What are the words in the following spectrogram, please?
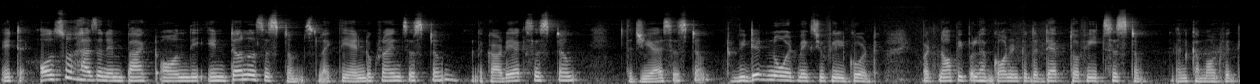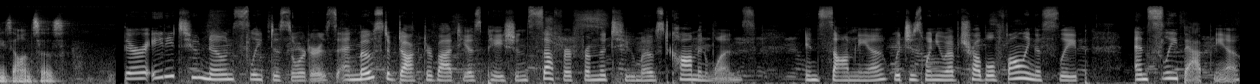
It also has an impact on the internal systems like the endocrine system, the cardiac system, the GI system. We did know it makes you feel good, but now people have gone into the depth of each system and come out with these answers. There are 82 known sleep disorders, and most of Dr. Bhatia's patients suffer from the two most common ones insomnia, which is when you have trouble falling asleep, and sleep apnea,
